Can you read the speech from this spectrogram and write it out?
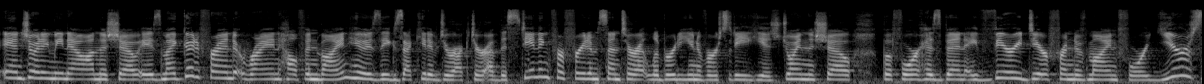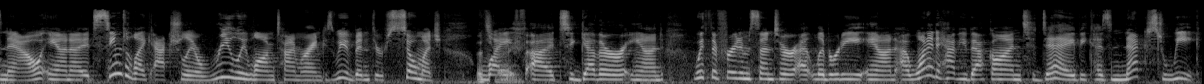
And joining me now on the show is my good friend Ryan Helfenbein, who is the executive director of the Standing for Freedom Center at Liberty University. He has joined the show before, has been a very dear friend of mine for years now, and uh, it seemed like actually a really long time, Ryan, because we have been through so much That's life right. uh, together and with the Freedom Center at Liberty. And I wanted to have you back on today because next week,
